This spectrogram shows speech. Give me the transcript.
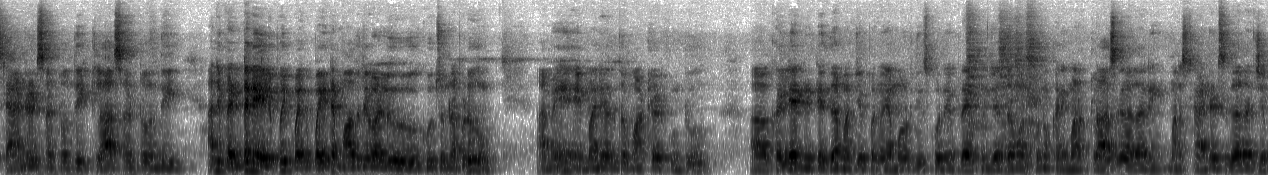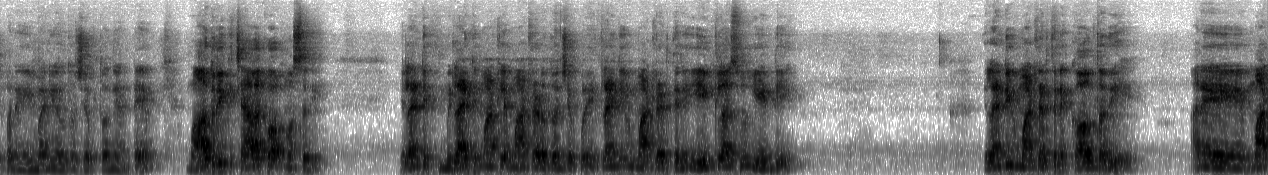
స్టాండర్డ్స్ అంటుంది క్లాస్ అంటుంది అని వెంటనే వెళ్ళిపోయి బయట మాధురి వాళ్ళు కూర్చున్నప్పుడు ఆమె ఇమాన్యువల్తో మాట్లాడుకుంటూ కళ్యాణ్ నెట్టేద్దామని చెప్పని అమౌంట్ తీసుకునే ప్రయత్నం చేద్దాం అనుకున్నాం కానీ మన క్లాస్ కాదని మన స్టాండర్డ్స్ కాదని చెప్పని ఇమాన్యువల్తో చెప్తుంది అంటే మాధురికి చాలా కోపం వస్తుంది. ఇలాంటి ఇలాంటి మాటలే మాట్లాడద్దు అని చెప్పని ఇట్లాంటివి మాట్లాడితేనే ఏ క్లాసు ఏంటి ఇలాంటివి మాట్లాడితేనే కాలుతుంది అనే మాట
